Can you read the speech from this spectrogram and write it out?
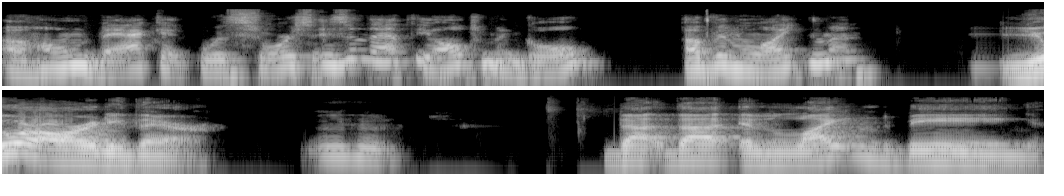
uh, home back at with source. Isn't that the ultimate goal of enlightenment? You are already there. Mm-hmm. That that enlightened being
